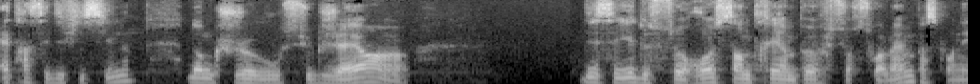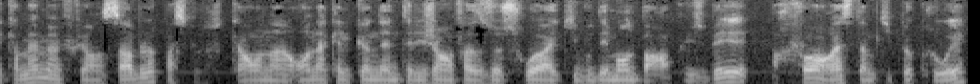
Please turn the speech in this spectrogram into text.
être assez difficile. Donc je vous suggère d'essayer de se recentrer un peu sur soi-même parce qu'on est quand même influençable parce que quand on a, on a quelqu'un d'intelligent en face de soi et qui vous démontre par A plus B, parfois on reste un petit peu cloué.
